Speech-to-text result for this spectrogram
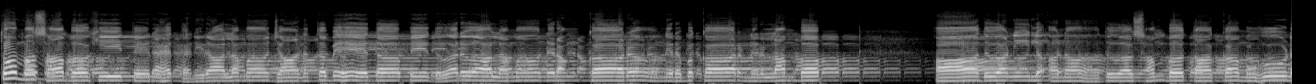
ਤੁਮ ਸਭ ਹੀ ਤੇ ਰਹਿਤ ਨਿਰਾਲਮ, ਜਾਣਤ ਭੇਦ ਭੇਦ ਅਰ ਆਲਮ, ਨਿਰੰਕਾਰ ਨਿਰਭਕਾਰ ਨਿਰਲੰਭ ਆਦ ਅਨੀਲ ਅਨਾਦ ਅਸੰਭ ਤਾ ਕਾ ਮੂੜ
